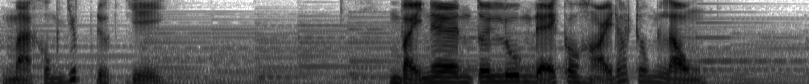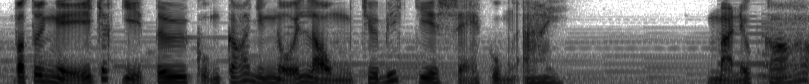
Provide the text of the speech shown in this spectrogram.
mà không giúp được gì. Vậy nên tôi luôn để câu hỏi đó trong lòng, và tôi nghĩ chắc dì tư cũng có những nỗi lòng chưa biết chia sẻ cùng ai. Mà nếu có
